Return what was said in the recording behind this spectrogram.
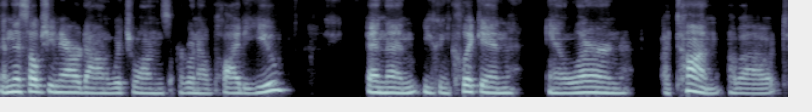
And this helps you narrow down which ones are going to apply to you and then you can click in and learn a ton about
